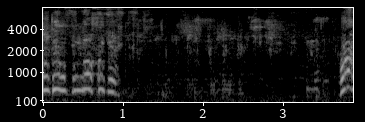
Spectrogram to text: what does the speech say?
এর সাথে বলতে বলতে ফোন আসছে কে হ্যাঁ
